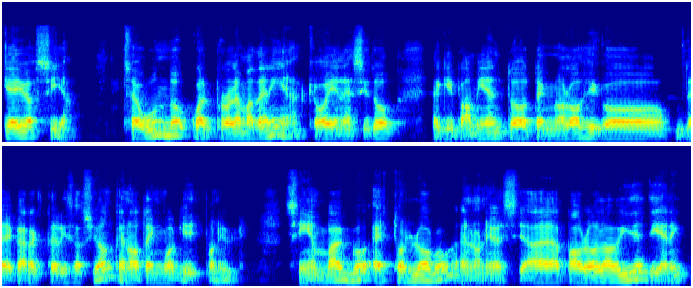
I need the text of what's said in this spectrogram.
¿Qué yo hacía? Segundo, ¿cuál problema tenía? Que, oye, necesito equipamiento tecnológico de caracterización que no tengo aquí disponible. Sin embargo, estos locos en la Universidad de Pablo Lavide tienen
